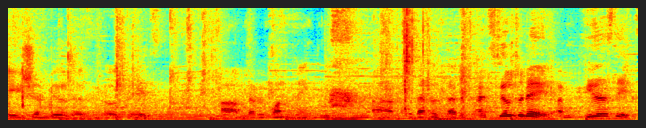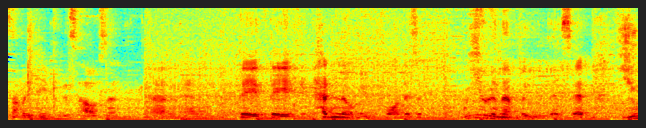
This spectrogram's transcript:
Asian builders in those days. Um, that was one thing. Um, so that was that was, and still today, um, years later, somebody came to this house and and, and they they hadn't known me before, and they said. We remember you, they said. You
